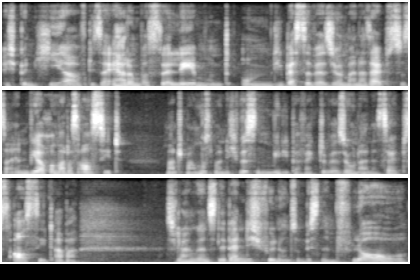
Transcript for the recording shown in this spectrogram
ich bin hier auf dieser Erde, um was zu erleben und um die beste Version meiner selbst zu sein, wie auch immer das aussieht. Manchmal muss man nicht wissen, wie die perfekte Version eines selbst aussieht, aber solange wir uns lebendig fühlen und so ein bisschen im Flow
